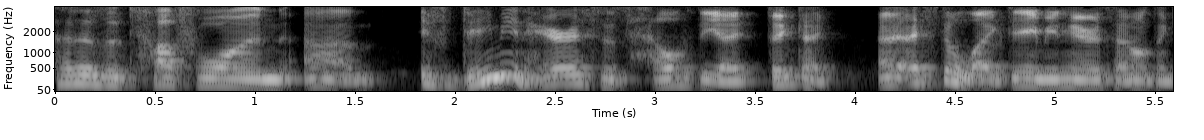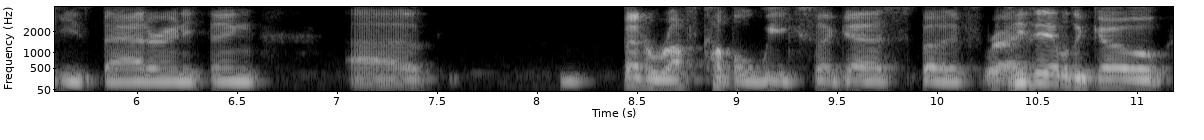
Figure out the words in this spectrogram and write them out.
that is a tough one. Um, if Damien Harris is healthy, I think I I, still like Damien Harris. I don't think he's bad or anything. Uh, been a rough couple weeks, I guess. But if, right. if he's able to go,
